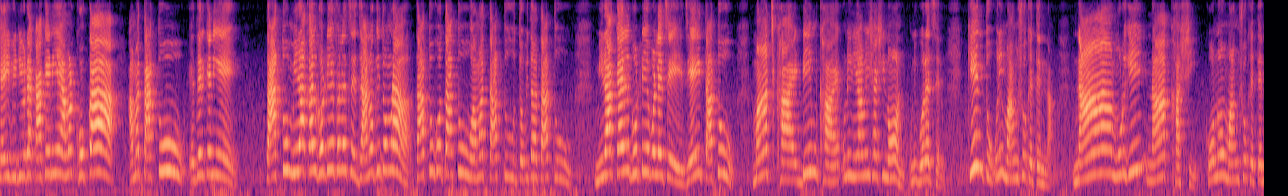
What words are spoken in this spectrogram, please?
সেই ভিডিওটা কাকে নিয়ে? আমার খোকা, আমার তাতু, এদেরকে নিয়ে। তাতু মিরাকাল ঘটিয়ে ফেলেছে, জানো কি তোমরা? তাতু গো তাতু, আমার তাতু, তবিতা তাতু। মিরাকেল ঘটিয়ে বলেছে, যেই তাতু মাছ খায়, ডিম খায়, উনি নিরামিষাসী নন, উনি বলেছেন। কিন্তু উনি মাংস খেতেন না। না মুরগি, না খাসি, কোনো মাংস খেতেন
